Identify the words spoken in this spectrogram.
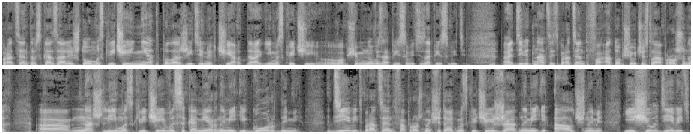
6% сказали, что у москвичей нет положительных черт, дорогие москвичи. В общем, ну вы записывайте, записывайте. А 19% от общего числа опрошенных а, нашли москвичей высокомерными и гордыми. 9% опрошенных считают москвичей жадными и алчными. Еще 9%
